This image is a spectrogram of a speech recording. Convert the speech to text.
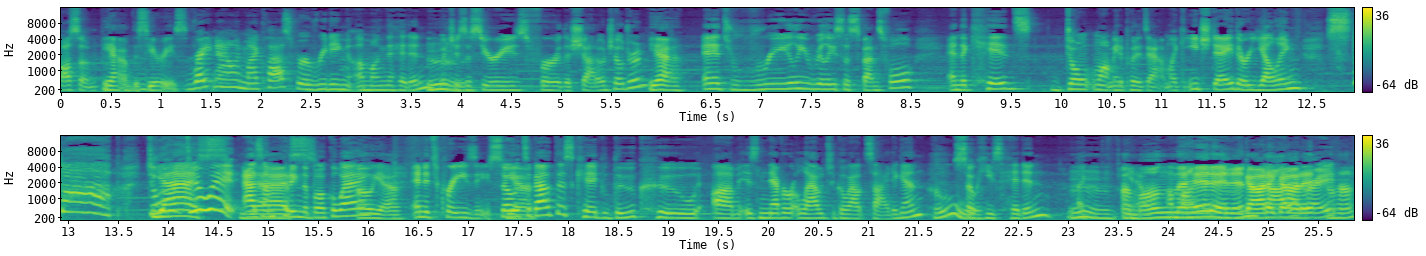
Awesome. Yeah, of the series. Right now in my class, we're reading Among the Hidden, mm. which is a series for the Shadow Children. Yeah. And it's really, really suspenseful. And the kids don't want me to put it down. Like each day they're yelling, "Stop! Don't yes. do it!" As yes. I'm putting the book away. Oh yeah, and it's crazy. So yeah. it's about this kid Luke who um, is never allowed to go outside again. Ooh. So he's hidden, like, mm. among, know, the, among hidden. the, hidden. Got, got it, got it. Right. Uh-huh.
